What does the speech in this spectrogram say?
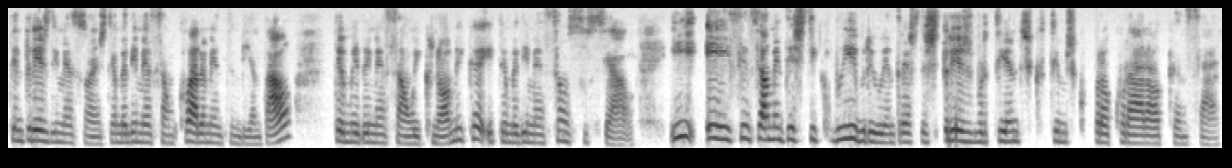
tem três dimensões. Tem uma dimensão claramente ambiental, tem uma dimensão económica e tem uma dimensão social. E é essencialmente este equilíbrio entre estas três vertentes que temos que procurar alcançar.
